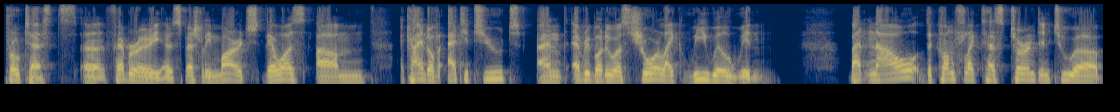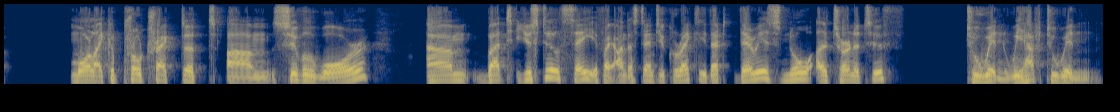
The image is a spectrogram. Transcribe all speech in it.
protests, uh, February, especially March, there was um, a kind of attitude, and everybody was sure, like, we will win. But now the conflict has turned into a more like a protracted um, civil war. Um, but you still say, if I understand you correctly, that there is no alternative to win. We have to win.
